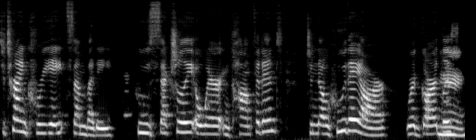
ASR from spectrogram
to try and create somebody who's sexually aware and confident to know who they are, regardless mm.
